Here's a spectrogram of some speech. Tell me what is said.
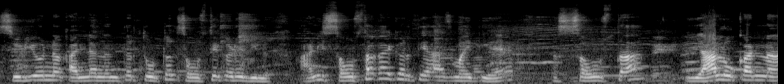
सी डी ओंना काढल्यानंतर टोटल संस्थेकडे दिलं. आणि संस्था काय करते आज माहिती आहे? संस्था या लोकांना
